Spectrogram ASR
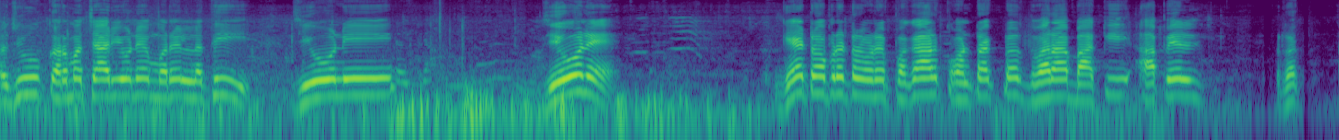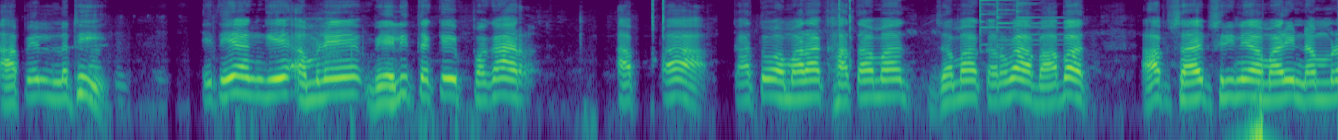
હજુ કર્મચારીઓને મળેલ નથી. જેઓની જેઓને ગેટ ઓપરેટરોને પગાર કોન્ટ્રાક્ટર દ્વારા બાકી આપેલ આપેલ નથી. તે અંગે અમને વહેલી તકે પગાર આપવા કાં તો અમારા ખાતામાં જમા કરવા બાબત આપ સાહેબશ્રીને અમારી નમ્ર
